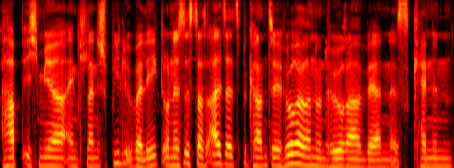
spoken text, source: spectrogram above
habe ich mir ein kleines Spiel überlegt und es ist das allseits bekannte, Hörerinnen und Hörer werden es kennen,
